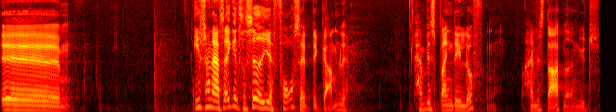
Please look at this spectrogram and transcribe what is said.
Øh, Jesus han er altså ikke interesseret i at fortsætte det gamle. Han vil springe det i luften, og han vil starte noget nyt.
